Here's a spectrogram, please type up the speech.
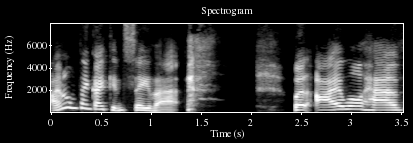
I don't think I can say that. but I will have,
